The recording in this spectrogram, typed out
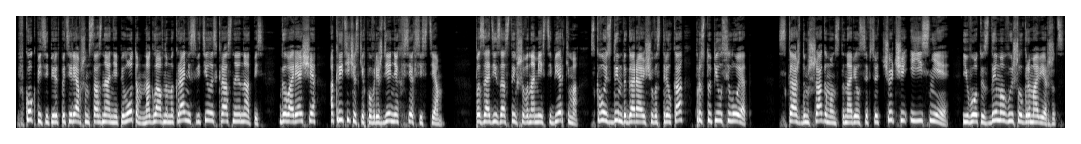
В кокпите перед потерявшим сознание пилотом на главном экране светилась красная надпись, говорящая о критических повреждениях всех систем. Позади застывшего на месте Беркима сквозь дым догорающего стрелка проступил силуэт. С каждым шагом он становился все четче и яснее, и вот из дыма вышел громовержец.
